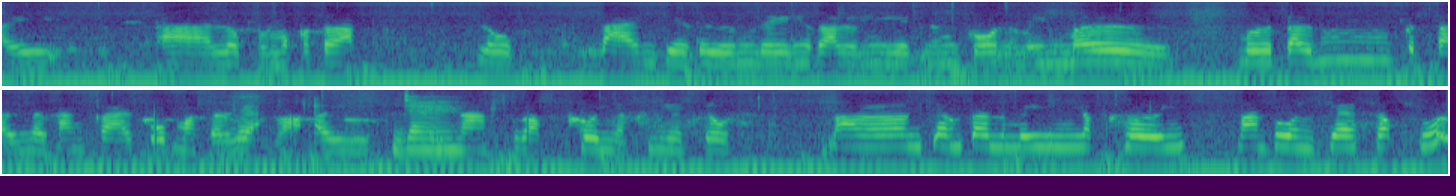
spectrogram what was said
អីអាលោកប្រមុខត្រាត់ លោកតែងជារឿងលេងរលងាចនឹងកូនមីងមើលមើលទៅគិតទៅនៅខាងក្រៅគ្រប់មកតម្លាក់អីចាណាស្រាប់ឃើញតែគ្នាចូលដល់អញ្ចឹងទៅមីងនឹកឃើញបានទួអញ្ចេះស្រុកស្រួល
